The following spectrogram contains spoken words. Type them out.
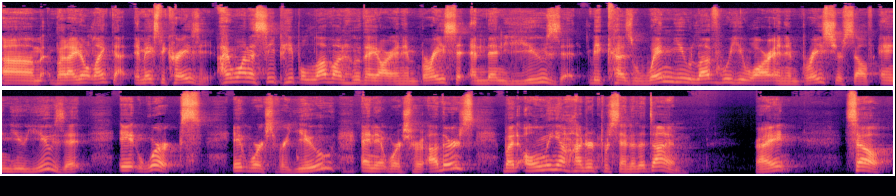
Um, but I don't like that. It makes me crazy. I want to see people love on who they are and embrace it and then use it. Because when you love who you are and embrace yourself and you use it, it works. It works for you and it works for others, but only 100% of the time, right? So,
